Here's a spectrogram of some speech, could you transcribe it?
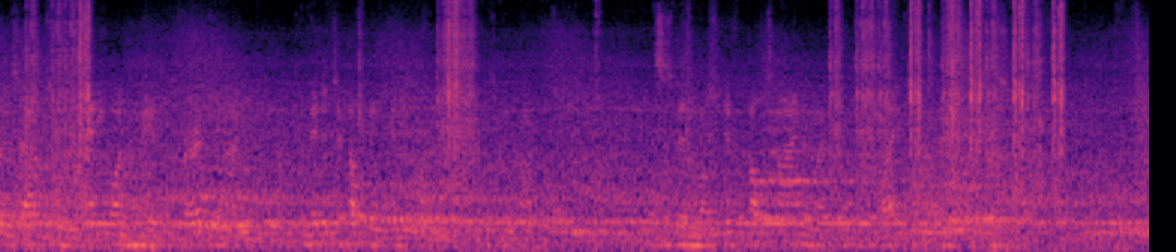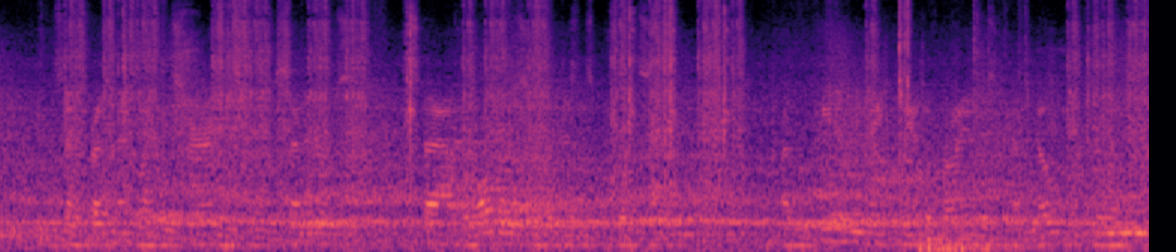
goes out to anyone who may have hurt, and I'm committed to helping anyone who's been harmed. This has been the most difficult time in my family's life, and I feel it personally. The Senate President, Michael Stern, and the senators, staff, and all those who do business before the Senate. I repeatedly made clear that Bryon is to have no influence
